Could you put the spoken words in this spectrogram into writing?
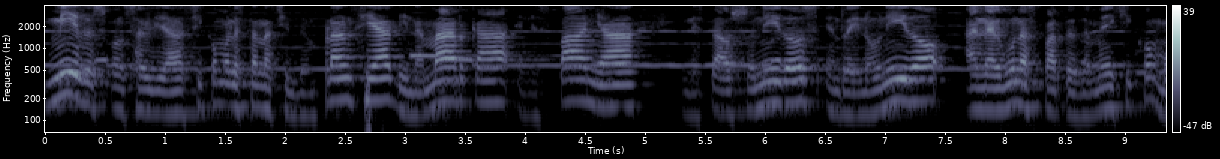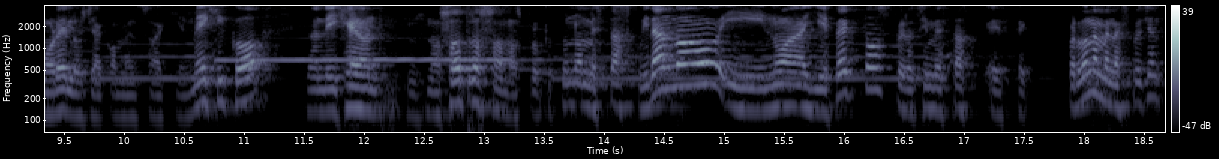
mi responsabilidad, así como lo están haciendo en Francia, Dinamarca, en España, en Estados Unidos, en Reino Unido, en algunas partes de México. Morelos ya comenzó aquí en México donde dijeron, pues nosotros somos, porque tú no me estás cuidando y no hay efectos, pero sí me estás, este, perdóname la expresión,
